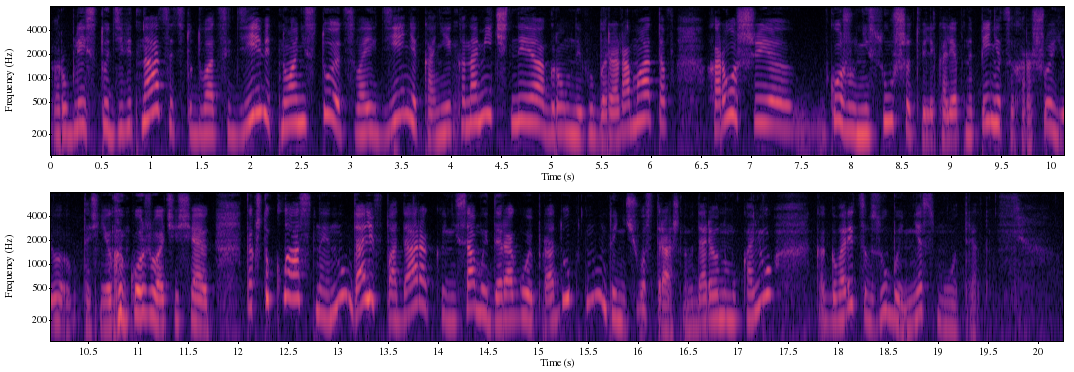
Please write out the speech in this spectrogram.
рублей 119-129, но они стоят своих денег, они экономичные, огромный выбор ароматов, хорошие, кожу не сушат, великолепно пенятся, хорошо ее, точнее, кожу очищают. Так что классные, ну, дали в подарок не самый дорогой продукт, ну, да ничего страшного, дареному коню, как говорится, в зубы не смотрят.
